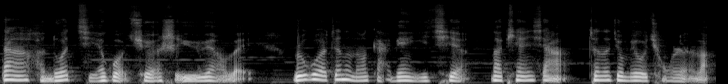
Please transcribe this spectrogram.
但很多结果却事与愿违。如果真的能改变一切，那天下真的就没有穷人了。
